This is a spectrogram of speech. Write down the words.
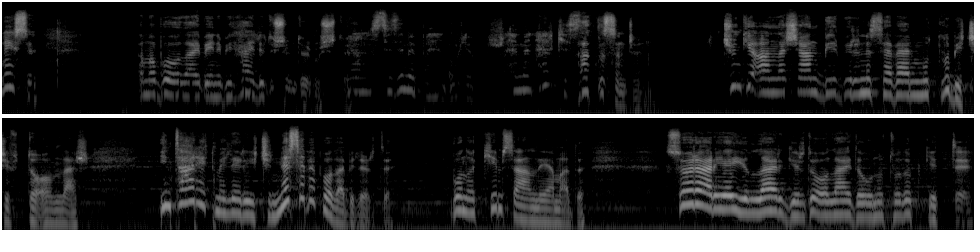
Neyse. Ama bu olay beni bir hayli düşündürmüştü. Yalnız sizi mi Bayan Oliver? Hemen herkes. Haklısın canım. Çünkü anlaşan birbirini seven mutlu bir çiftti onlar. İntihar etmeleri için ne sebep olabilirdi? Bunu kimse anlayamadı. Sonra araya yıllar girdi olay da unutulup gitti.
